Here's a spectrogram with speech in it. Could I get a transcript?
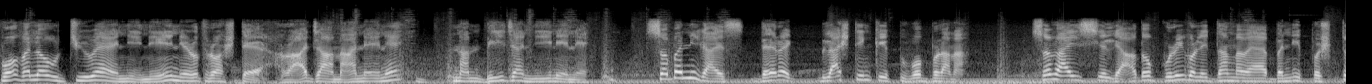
ಹೋಗಲು ನೀ ನೀನೇನ್ ಹೇಳಿದ್ರು ಅಷ್ಟೇ. ರಾಜ ನಾನೇನೆ ನನ್ ಬೀಜ ನೀನೇನೆ. ಸೊ ಬನ್ನಿ ಗಾಯ್ಸ್ ಡೈರೆಕ್ಟ್ ಬ್ಲಾಸ್ಟಿಂಗ್ ಕ್ಲಿಪ್ ಹೋಗ್ಬಿಡೋಣ. ಸೊ ಗಾಯ್ಸ್ ಇಲ್ಲಿ ಯಾವುದೋ ಕುರಿಗಳಿದ್ದಂಗವೆ ಬನ್ನಿ ಫಸ್ಟ್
